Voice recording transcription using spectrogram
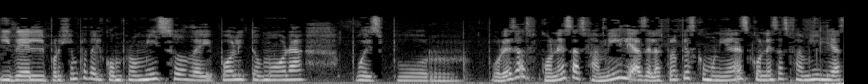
y del, por ejemplo, del compromiso de Hipólito Mora, pues por por esas, con esas familias, de las propias comunidades con esas familias.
